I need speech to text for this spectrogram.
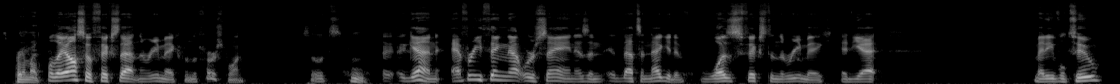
it's pretty much Well, they also fixed that in the remake from the first one. So it's Hmm. again everything that we're saying is an that's a negative was fixed in the remake, and yet MediEvil Two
